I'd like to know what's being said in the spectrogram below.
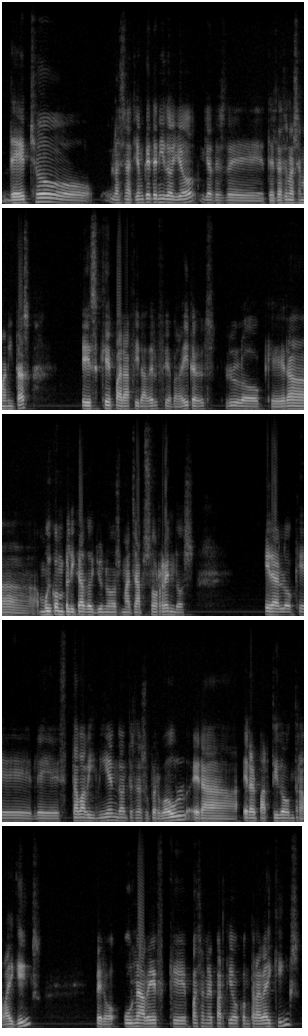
De hecho, la sensación que he tenido yo, ya desde, desde hace unas semanitas, es que para Filadelfia, para Eagles, lo que era muy complicado y unos matchups horrendos era lo que le estaba viniendo antes de la Super Bowl, era, era el partido contra Vikings pero una vez que pasan el partido contra Vikings,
